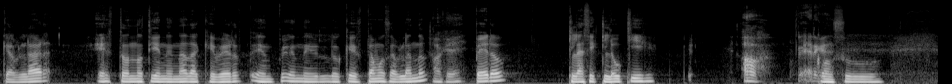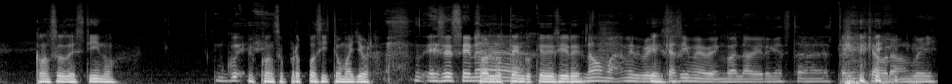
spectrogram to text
que hablar. Esto no tiene nada que ver en, en el- lo que estamos hablando. Pero Classic Loki Oh, verga. con su con su destino, Güey, con su propósito mayor. esa escena... Solo tengo que decir eso. No mames, güey, Es- casi me vengo a la verga, está, está bien cabrón, güey.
